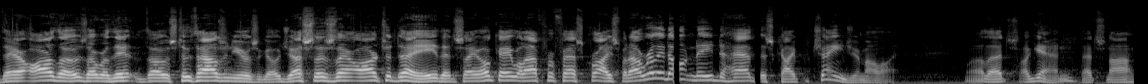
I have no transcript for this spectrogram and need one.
There are those over the, those 2,000 years ago, just as there are today, that say, okay, well, I've professed Christ, but I really don't need to have this type of change in my life. Well, that's, again, that's not.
